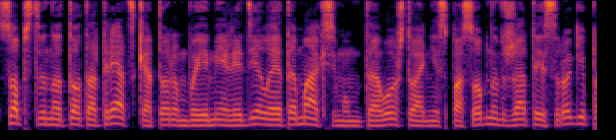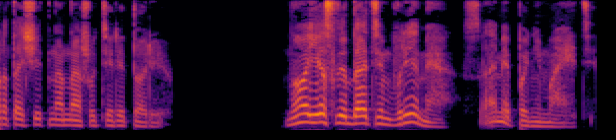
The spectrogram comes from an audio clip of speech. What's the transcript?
«Собственно, тот отряд, с которым вы имели дело, это максимум того, что они способны в сжатые сроки протащить на нашу территорию. Но если дать им время, сами понимаете.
